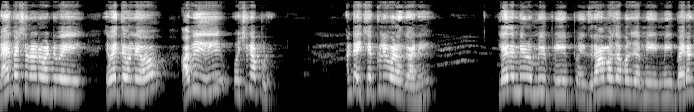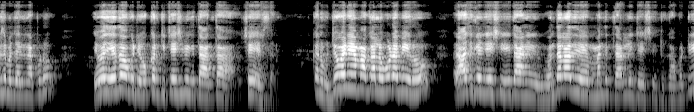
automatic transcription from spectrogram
మేనిఫెస్టోలో ఉన్నటువంటివి ఏవైతే ఉన్నాయో అవి వచ్చినప్పుడు అంటే చెక్కులు ఇవ్వడం కానీ లేదా మీరు మీ గ్రామ సభ మీ మీ బహిరంగ సభ జరిగినప్పుడు ఏదో ఏదో ఒకటి ఒక్కరికి చేసి మిగతా అంతా చేస్తారు కానీ ఉద్యోగ నియామకాల్లో కూడా మీరు రాజకీయం చేసి దాని వందలాది మందిని తరలించేసింటారు కాబట్టి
